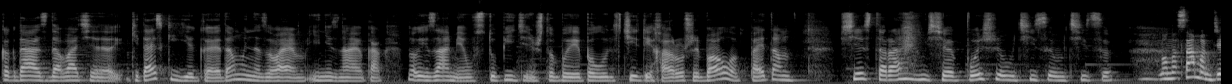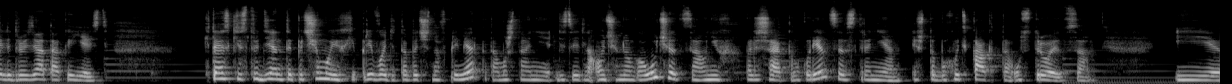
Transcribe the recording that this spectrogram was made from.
когда сдавать э, китайский ЕГЭ, да, мы называем, я не знаю как, но экзамен вступительный, чтобы получили хороший балл, поэтому все стараемся больше учиться, учиться. Но на самом деле, друзья, так и есть. Китайские студенты, почему их и приводят обычно в пример? Потому что они действительно очень много учатся, у них большая конкуренция в стране, и чтобы хоть как-то устроиться, и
